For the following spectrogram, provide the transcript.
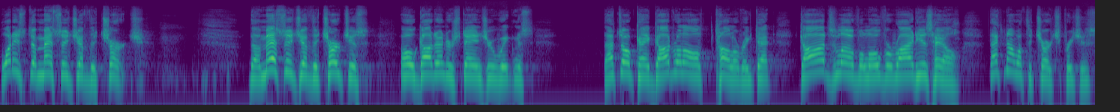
What is the message of the church? The message of the church is oh, God understands your weakness. That's okay. God will all tolerate that. God's love will override his hell. That's not what the church preaches.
